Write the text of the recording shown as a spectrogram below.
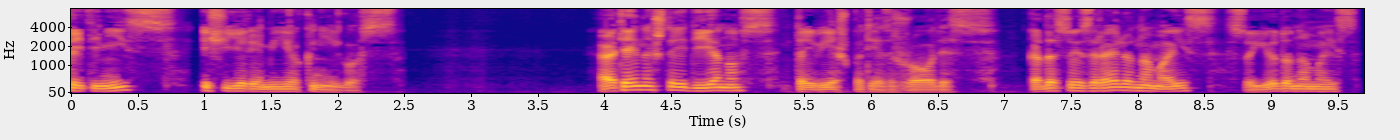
Skaitinys iš Jeremijo knygos. Ateina štai dienos, tai viešpaties žodis, kada su Izraelio namais, su judo namais,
